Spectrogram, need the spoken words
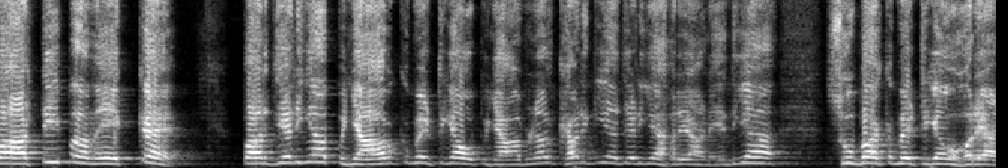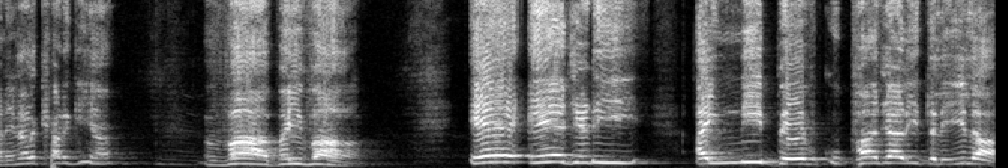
ਪਾਰਟੀ ਭਾਵੇਂ ਇੱਕ ਹੈ ਪਰ ਜਿਹੜੀਆਂ ਪੰਜਾਬ ਕਮੇਟੀਆਂ ਉਹ ਪੰਜਾਬ ਨਾਲ ਖੜ ਗਈਆਂ ਜਿਹੜੀਆਂ ਹਰਿਆਣੇ ਦੀਆਂ ਸੂਬਾ ਕਮੇਟੀਆਂ ਉਹ ਹਰਿਆਣੇ ਨਾਲ ਖੜ ਗਈਆਂ। ਵਾਹ ਬਈ ਵਾਹ। ਇਹ ਇਹ ਜਿਹੜੀ ਇੰਨੀ ਬੇਵਕੂਫਾਂ ਵਾਲੀ ਦਲੀਲ ਆ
